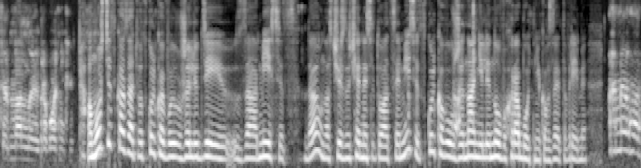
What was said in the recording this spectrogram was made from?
терминальные работники. А можете сказать, вот сколько вы уже людей за месяц, да, у нас чрезвычайная ситуация месяц, сколько вы уже наняли новых работников за это время? Примерно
